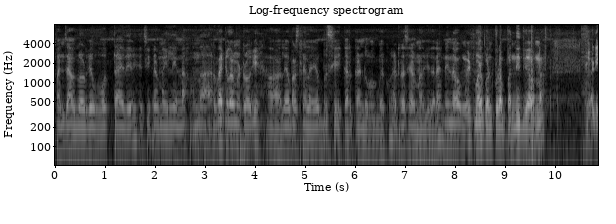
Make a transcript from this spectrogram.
ಪಂಜಾಬ್ ಲೋಡ್ಗೆ ಹೋಗ್ತಾ ಇದ್ದೀವಿ. ಹೆಚ್ಚು ಕಡಿಮೆ ಇಲ್ಲಿಂದ ಒಂದು ಅರ್ಧ ಕಿಲೋಮೀಟ್ರ್ ಹೋಗಿ ಲೇಬರ್ಸ್ನೆಲ್ಲ ಎಬ್ಬರಿಸಿ ಕರ್ಕೊಂಡು ಹೋಗಬೇಕು. ಅಡ್ರೆಸ್ ಹೇಳಿ ಮಲಗಿದ್ದಾರೆ. ನಿನ್ನೆ ಹೋಗಿ ಮೀಟ್ ಮಾಡ್ಕೊಂಡು ಕೂಡ ಬಂದಿದ್ವಿ ಅವ್ರನ್ನ. ಗಾಡಿ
